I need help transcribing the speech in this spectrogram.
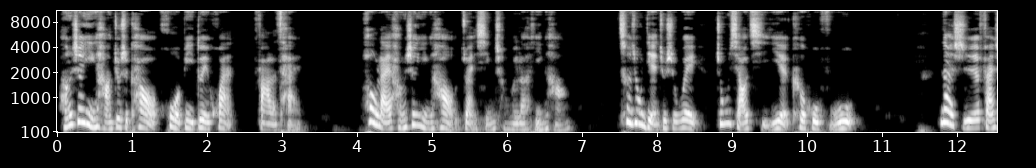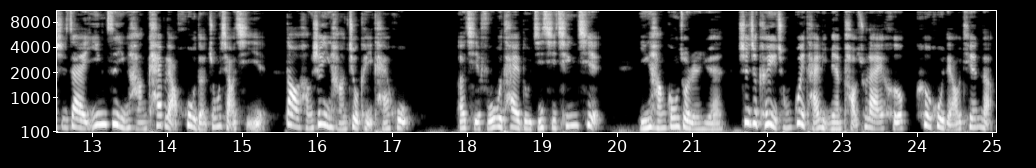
恒生银行就是靠货币兑换发了财。后来，恒生银行转型成为了银行，侧重点就是为中小企业客户服务。那时，凡是在英资银行开不了户的中小企业，到恒生银行就可以开户，而且服务态度极其亲切。银行工作人员甚至可以从柜台里面跑出来和客户聊天的。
